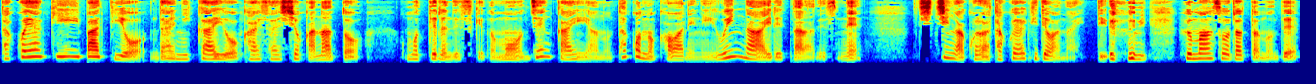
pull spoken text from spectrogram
たこ焼きパーティーを第2回を開催しようかなと思ってるんですけども、前回あの、タコの代わりにウインナー入れたらですね、父がこれはたこ焼きではないっていうふうに不満そうだったので、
